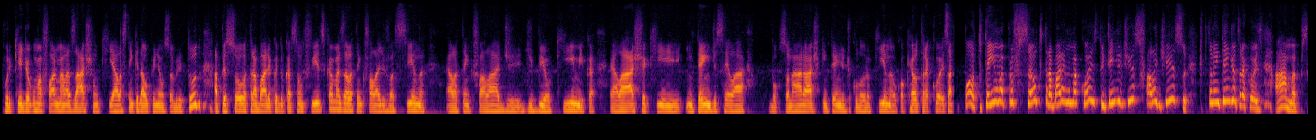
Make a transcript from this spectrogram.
porque de alguma forma elas acham que elas têm que dar opinião sobre tudo. A pessoa trabalha com educação física, mas ela tem que falar de vacina, ela tem que falar de, de bioquímica, ela acha que entende, sei lá, Bolsonaro acha que entende de cloroquina ou qualquer outra coisa. Pô, tu tem uma profissão, tu trabalha numa coisa, tu entende disso, fala disso. Tipo, tu não entende outra coisa. Ah, mas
